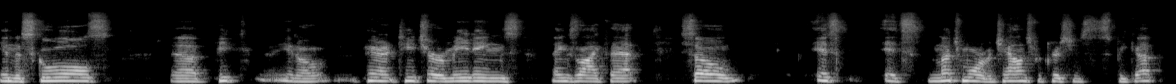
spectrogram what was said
in the schools uh, you know parent teacher meetings things like that so it's it's much more of a challenge for christians to speak up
